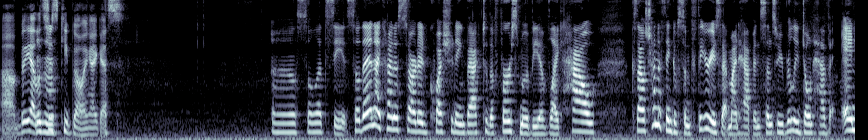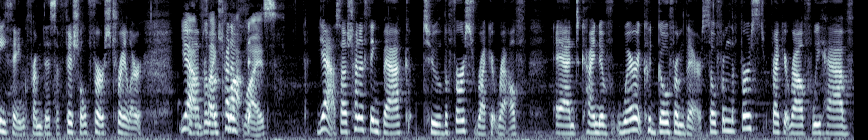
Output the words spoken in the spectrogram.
Uh, but yeah let's just keep going i guess. Uh, so let's see. So then I kind of started questioning back to the first movie of like how, because I was trying to think of some theories that might happen since we really don't have anything from this official first trailer. yeah Um, for so like plot wise yeah, so I was trying to think back to the first Wreck It Ralph and kind of where it could go from there. So from the first Wreck It Ralph, we have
